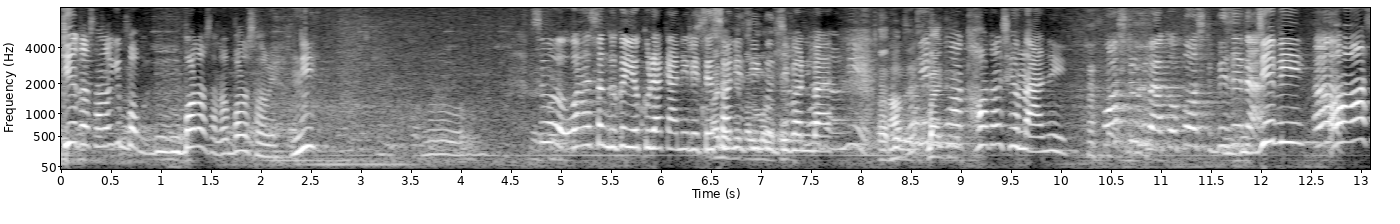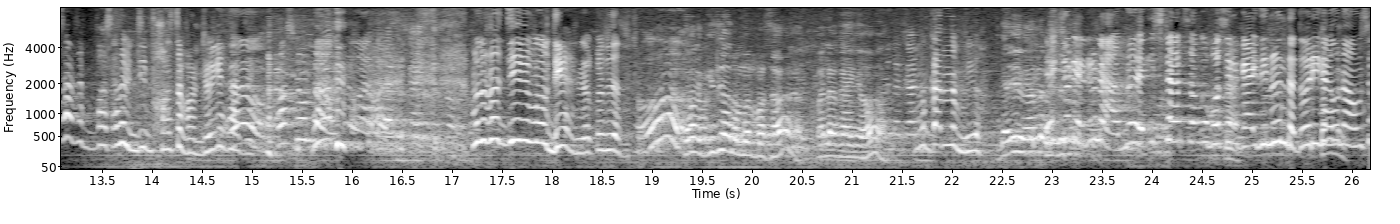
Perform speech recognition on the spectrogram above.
तेह्र साल कि ब- बाह्र साल बाह्र साल नि। सो उहाँसँगको यो कुराकानीले चाहिँ शनिजीको जीवनमा फर्स्ट भन्छु कि जेबी एकचोटि हेर्नु न हाम्रो स्टारसँग बसेर गाइदिनु नि त दोहोरी गाउन आउँछ।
